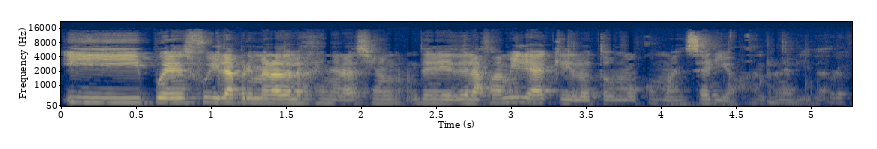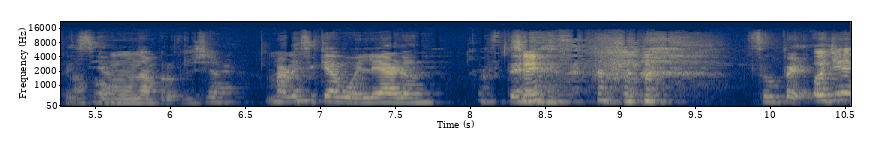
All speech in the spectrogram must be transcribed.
Y pues fui la primera de la generación, de, de la familia, que lo tomó como en serio, en realidad, como una profesión. Ahora sí que abuelearon. Sí. Súper. Oye,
